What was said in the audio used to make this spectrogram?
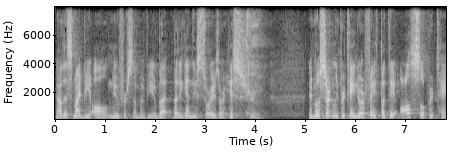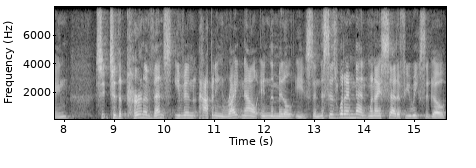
Now, this might be all new for some of you, but, but again, these stories are history. They most certainly pertain to our faith, but they also pertain to, to the current events even happening right now in the Middle East. And this is what I meant when I said a few weeks ago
